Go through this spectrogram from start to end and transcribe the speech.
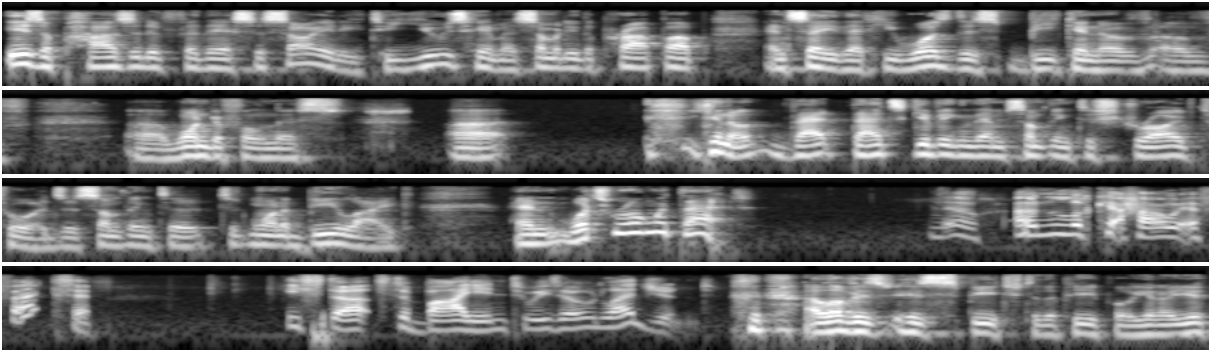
is a positive for their society. To use him as somebody to prop up and say that he was this beacon of of uh, wonderfulness, uh, you know that that's giving them something to strive towards, is something to to want to be like. And what's wrong with that? No, and look at how it affects him. He starts to buy into his own legend. I love his his speech to the people. You know, you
